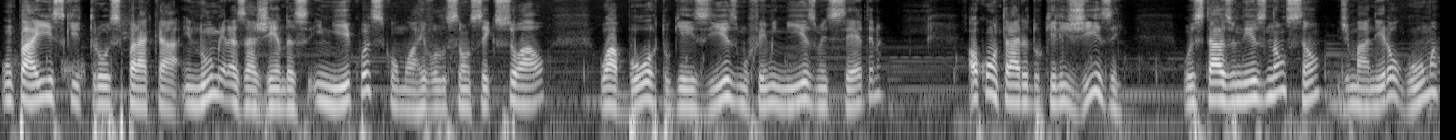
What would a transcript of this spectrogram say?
Um país que trouxe para cá inúmeras agendas iníquas, como a revolução sexual, o aborto, o gaysismo, o feminismo, etc ao contrário do que eles dizem, os Estados Unidos não são, de maneira alguma,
